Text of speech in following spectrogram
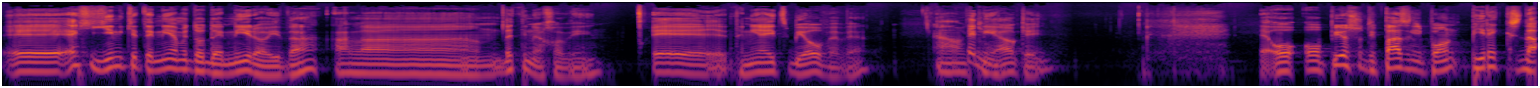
Ε, έχει γίνει και ταινία με τον Ντε Νίρο, είδα, αλλά δεν την έχω δει. Ε, ταινία HBO, βέβαια. Α, οκ. Ταινία, οκ. Ε, Ο, ο οποίος ο τυπάς, λοιπόν, πήρε 65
